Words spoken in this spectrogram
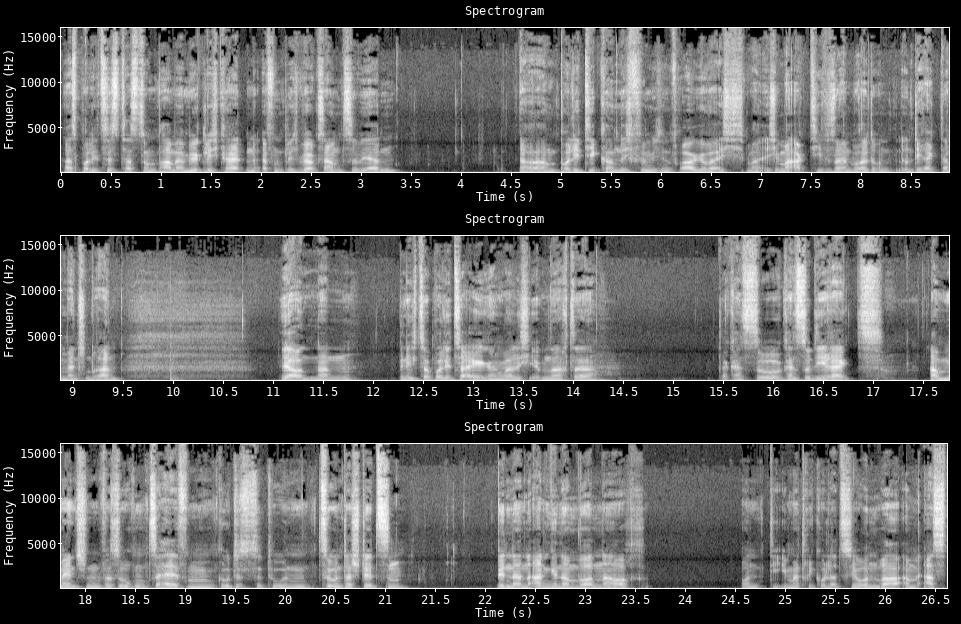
als Polizist hast du ein paar mehr Möglichkeiten, öffentlich wirksam zu werden. Ähm, Politik kam nicht für mich in Frage, weil ich, weil ich immer aktiv sein wollte und, und direkt am Menschen dran. Ja, und dann bin ich zur Polizei gegangen, weil ich eben dachte, da kannst du, kannst du direkt am Menschen versuchen zu helfen, Gutes zu tun, zu unterstützen. Bin dann angenommen worden auch und die Immatrikulation war am 1.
